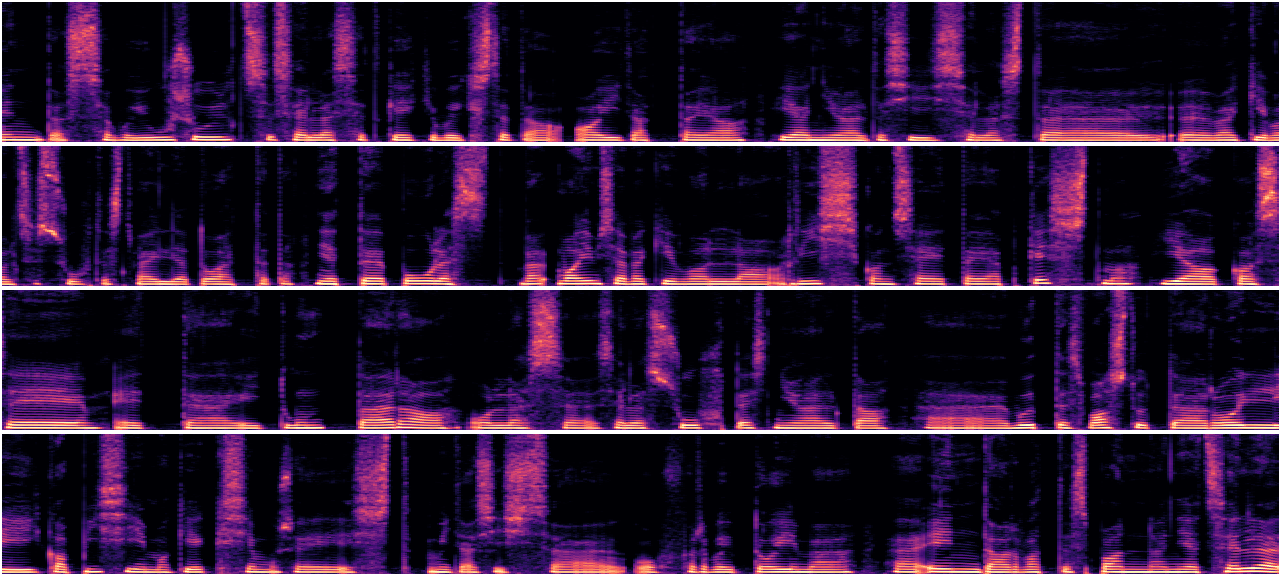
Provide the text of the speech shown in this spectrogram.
endasse või usu üldse sellesse, et keegi võiks teda aidata ja, ja nii-öelda siis sellest äh, vägivaldsest suhtest välja toetada. nii et tõepoolest, vaimse vägivalla risk on see, et ta jääb kestma ja ka see, et äh, ei tunta ära, olles selles suhtes nii-öelda, äh, võttes vastutaja rolli iga pisimagi eksimuse eest, mida siis Äh, ohver võib toime äh, enda arvates panna, nii et selle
